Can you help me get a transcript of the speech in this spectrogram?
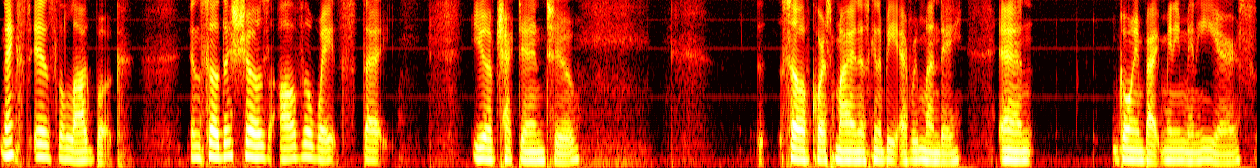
Next is the logbook. And so this shows all of the weights that you have checked into. So, of course, mine is going to be every Monday. And going back many, many years,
